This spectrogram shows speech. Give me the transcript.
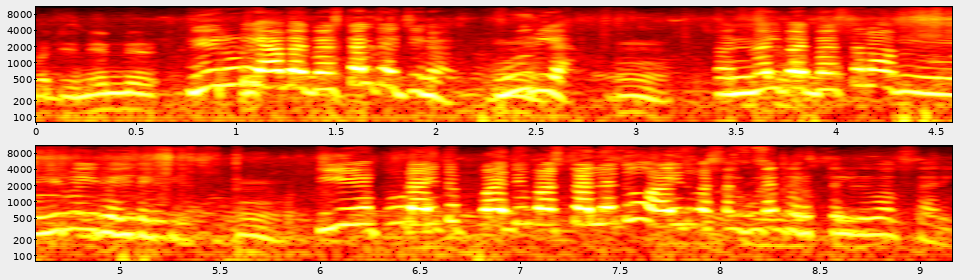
మరి నిన్ను నీరుడు యాభై బస్తాలు తెచ్చినాం యూరియా. నలభై బస్తాలు ఇరవై ఇరవై తెచ్చినాం. ఇప్పుడు అయితే పది బస్తాలు లేదు ఐదు బస్తాలు కూడా దొరుకుతలేదు ఒకసారి.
